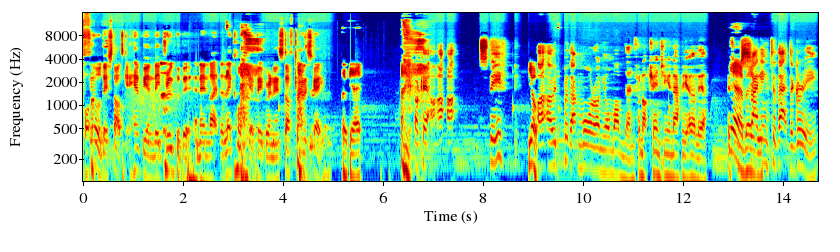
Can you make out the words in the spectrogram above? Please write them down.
they're filled, they start to get heavy and they droop a bit, and then like the leg holes get bigger, and then stuff can escape. Okay. Okay, I, I, I, Steve, Yo. I, I would put that more on your mum then for not changing your nappy earlier. If Yeah, was maybe. sagging to that degree,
